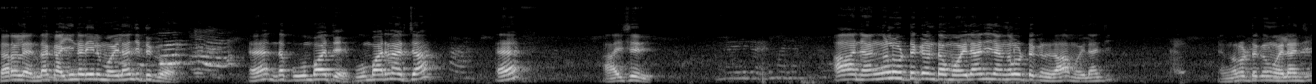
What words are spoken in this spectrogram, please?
സാറല്ലേ എന്താ കയ്യിന്റെ അടിയിൽ മൊയിലാഞ്ചിട്ടിക്കോ ഏ എന്താ പൂമ്പാറ്റേ? പൂമ്പാറ്റനെ അടിച്ചാ ഏ? അത് ശരി. ആ ഞങ്ങൾ ഇട്ടിക്കുന്നുണ്ടോ മൊയിലാഞ്ചി ഞങ്ങൾ ഇട്ടിക്കുന്നത് ആ മൊയിലാഞ്ചി. ഞങ്ങൾ ഇട്ടിക്കുന്നു മൊയിലാഞ്ചി.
